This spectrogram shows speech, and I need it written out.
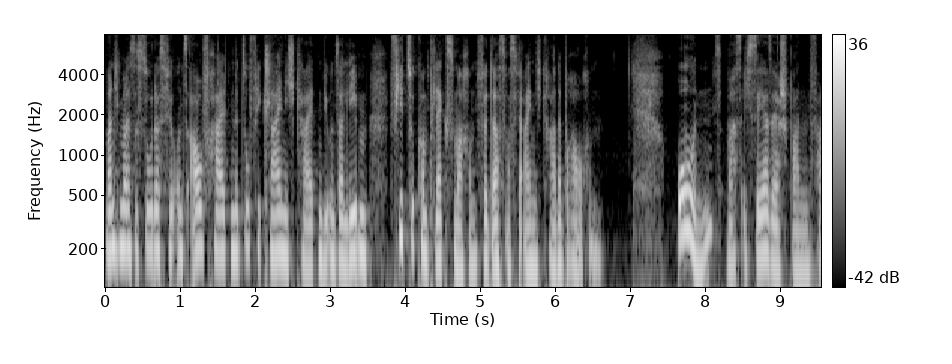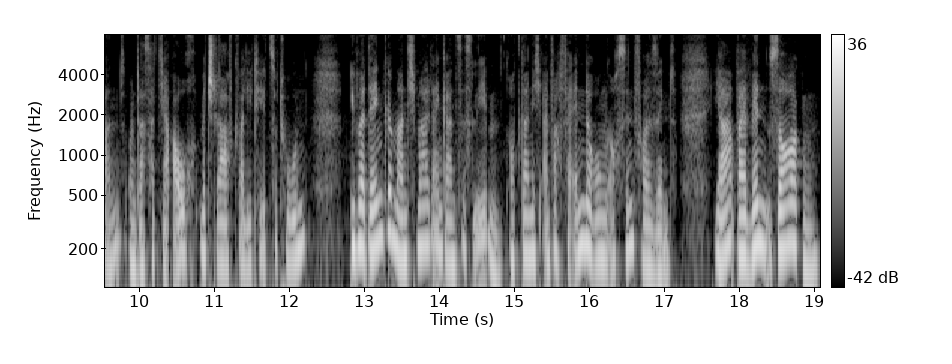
manchmal ist es so, dass wir uns aufhalten mit so viel Kleinigkeiten, die unser Leben viel zu komplex machen für das, was wir eigentlich gerade brauchen. Und was ich sehr, sehr spannend fand, und das hat ja auch mit Schlafqualität zu tun, überdenke manchmal dein ganzes Leben, ob da nicht einfach Veränderungen auch sinnvoll sind. Ja, weil wenn Sorgen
